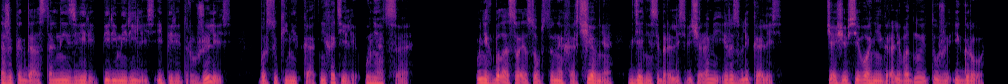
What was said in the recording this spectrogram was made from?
Даже когда остальные звери перемирились и передружились, барсуки никак не хотели уняться. У них была своя собственная харчевня, где они собирались вечерами и развлекались. Чаще всего они играли в одну и ту же игру,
